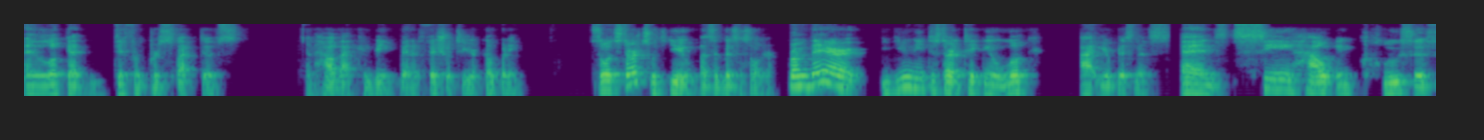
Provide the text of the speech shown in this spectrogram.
and look at different perspectives and how that can be beneficial to your company? So it starts with you as a business owner. From there, you need to start taking a look at your business and see how inclusive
